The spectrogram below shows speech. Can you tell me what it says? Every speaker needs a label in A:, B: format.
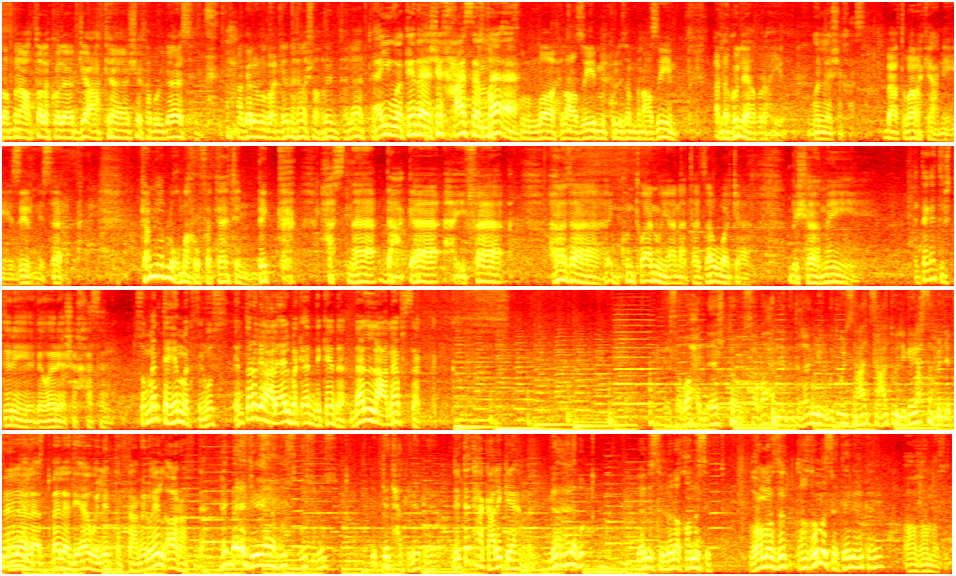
A: ربنا يعطلك ولا يرجعك يا شيخ أبو القاسم. قالوا نقعد لنا هنا شهرين ثلاثة.
B: أيوه كده يا شيخ حسن بقى.
A: استغفر الله العظيم من كل ذنب عظيم. ألا قل لي يا إبراهيم.
B: قول لي يا شيخ حسن.
A: باعتبارك يعني زير نساء. كم يبلغ مهر فتاة بكر حسناء دعجاء هيفاء؟ هذا إن كنت أنوي أن أتزوج بشامي.
B: أنت جاي تشتري جواري يا شيخ حسن. ثم أنت يهمك فلوس. أنت راجل على قلبك قد كده. دلع نفسك.
C: صباح القشطة والصباح اللي بتغني وبتقول ساعات ساعات واللي جاي احسن من اللي فات.
B: لا لا بلدي قوي اللي انت بتعمله. إيه القرف ده؟
C: البلد إيه؟ يالا بص بص بص. دي بتضحك هناك اهي.
B: دي بتضحك عليك يا اهبل.
C: لا هلا بص. لا دي السناره غمست.
B: غمزت؟
C: آه غمست هنا هيك اهي.
B: آه غمزت.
